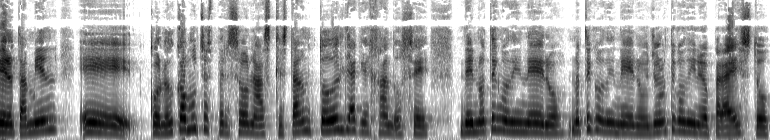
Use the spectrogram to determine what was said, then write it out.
pero también eh, conozco a muchas personas que están todo el día quejándose de no tengo dinero, no tengo dinero, yo no tengo dinero para esto,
